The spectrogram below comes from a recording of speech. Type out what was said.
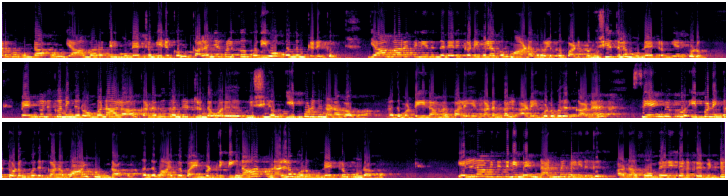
வரவு உண்டாகும் வியாபாரத்தில் முன்னேற்றம் இருக்கும். கலைஞர்களுக்கு புதிய ஒப்பந்தம் கிடைக்கும். வியாபாரத்தில் இருந்த நெருக்கடி விலகும். மாணவர்களுக்கு படிப்பு விஷயத்துல முன்னேற்றம் ஏற்படும். பெண்களுக்கு நீங்க ரொம்ப நாளா கனவு கண்டுட்டு இருந்த ஒரு விஷயம் இப்பொழுது நனவாகும். அது மட்டும் இல்லாம பழைய கடன்கள் அடைபடுவதற்கான சேமிப்பு இப்ப நீங்க தொடங்குவதற்கான வாய்ப்பு உண்டாகும். அந்த வாய்ப்பை பயன்படுத்திட்டீங்கன்னா நல்ல ஒரு முன்னேற்றம் உண்டாகும். எல்லா விதத்திலுமே நன்மைகள் இருக்கு. ஆனா சோம்பேறித்தனத்தை விட்டு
